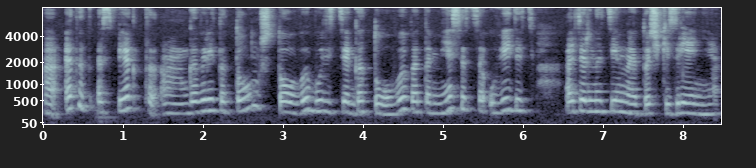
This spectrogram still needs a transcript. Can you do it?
А, этот аспект говорит о том, что вы будете готовы в этом месяце увидеть альтернативные точки зрения,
